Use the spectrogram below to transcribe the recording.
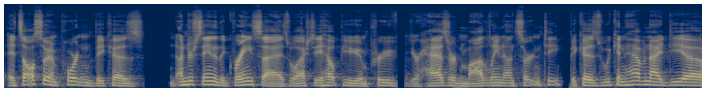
It's also important because understanding the grain size will actually help you improve your hazard modeling uncertainty because we can have an idea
